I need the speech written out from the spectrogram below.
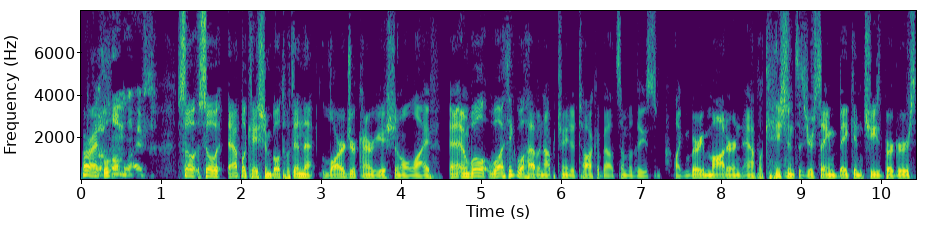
all right, the well, home life. So, so application both within that larger congregational life, and we'll, well, I think we'll have an opportunity to talk about some of these like very modern applications, as you're saying, bacon cheeseburgers,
